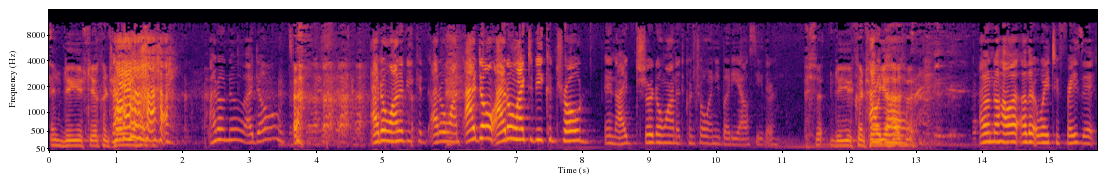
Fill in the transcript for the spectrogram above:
And do you still control your? I don't know. I don't. I don't want to be. con- I don't want. I don't. I don't like to be controlled, and I sure don't want to control anybody else either. So do you control I your don't. husband? I don't know how other way to phrase it.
